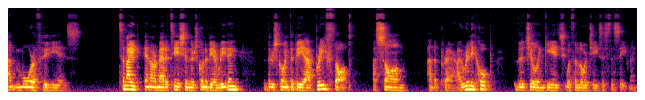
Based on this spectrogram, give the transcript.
and more of who he is. Tonight in our meditation, there's going to be a reading, there's going to be a brief thought, a song, and a prayer. I really hope that you'll engage with the Lord Jesus this evening.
